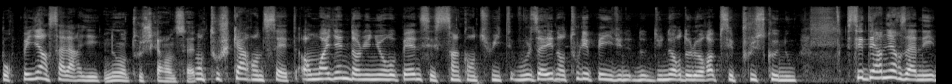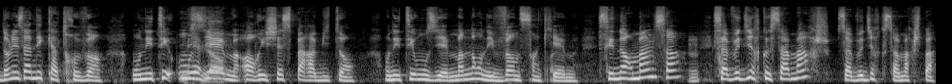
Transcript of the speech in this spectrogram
pour payer un salarié. Nous on touche 47. On touche 47. En moyenne dans l'Union européenne c'est 58. Vous allez dans tous les pays du, nord de l'Europe, c'est plus que nous. Ces dernières années, dans les années 80, on était 11e en richesse par habitant on était 11e, maintenant on est 25e. C'est normal ça mm. Ça veut dire que ça marche? Ça veut dire que ça marche pas.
